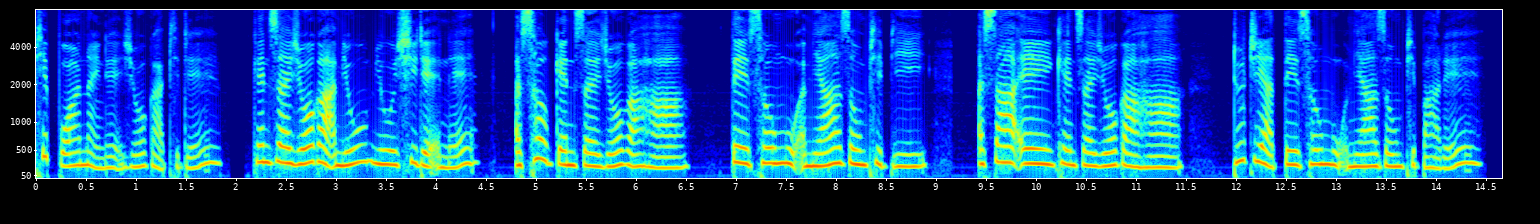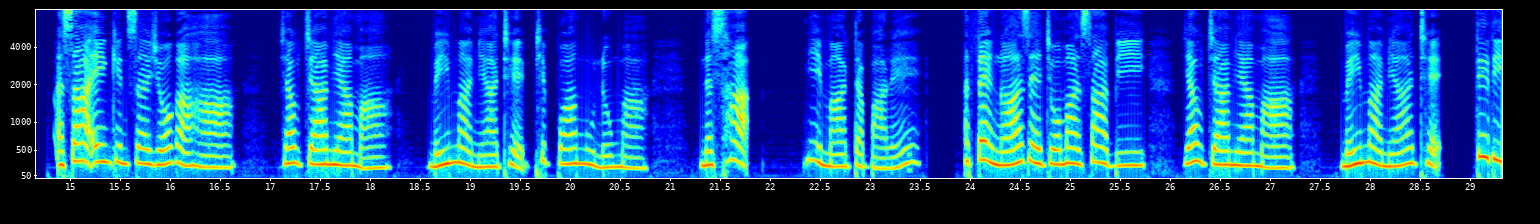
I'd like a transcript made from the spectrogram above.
ဖြစ်ပွားနိုင်တဲ့ရောဂါဖြစ်တယ်။ကင်ဆာရောဂါအမျိုးမျိုးရှိတဲ့အနက်အဆုတ်ကင်ဆာရောဂါဟာသေဆုံးမှုအများဆုံးဖြစ်ပြီးအစာအိမ်ကင်ဆာရောဂါဟာ ဒုတိယသေဆုံးမှုအများဆုံးဖြစ်ပါတယ်။အစာအိမ်ကင်ဆာရောဂါဟာယောက်ျားများမှာမိန်းမများထက်ဖြစ်ပွားမှုနှုန်းမှာနှစ်ဆမြင့်မားတတ်ပါတယ်။အသက်50ကျော်မှစပြီးယောက်ျားများမှာမိန်းမများထက်တိတိ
